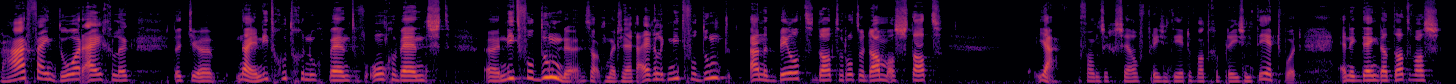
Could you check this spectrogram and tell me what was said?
haarfijn door eigenlijk dat je nou ja, niet goed genoeg bent of ongewenst, eh, niet voldoende, zou ik maar zeggen. Eigenlijk niet voldoend aan het beeld dat Rotterdam als stad ja, van zichzelf presenteert of wat gepresenteerd wordt. En ik denk dat dat was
